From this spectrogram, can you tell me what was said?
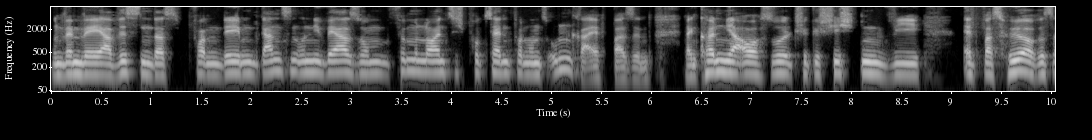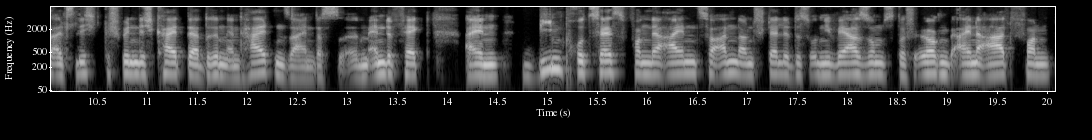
Und wenn wir ja wissen, dass von dem ganzen Universum 95 Prozent von uns ungreifbar sind, dann können ja auch solche Geschichten wie etwas Höheres als Lichtgeschwindigkeit da drin enthalten sein, dass im Endeffekt ein Beamprozess von der einen zur anderen Stelle des Universums durch irgendeine Art von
